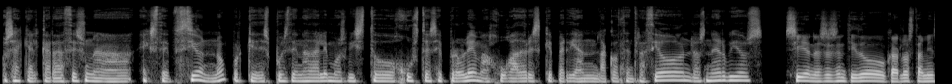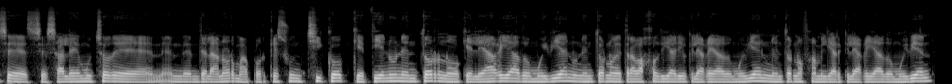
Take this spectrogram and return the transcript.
O sea que Alcaraz es una excepción, ¿no? Porque después de nada le hemos visto justo ese problema, jugadores que perdían la concentración, los nervios. Sí, en ese sentido, Carlos también se, sale mucho de, la norma, porque es un chico que tiene un entorno que le ha guiado muy bien, un entorno de trabajo diario que le ha guiado muy bien, un entorno familiar que le ha guiado muy bien.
